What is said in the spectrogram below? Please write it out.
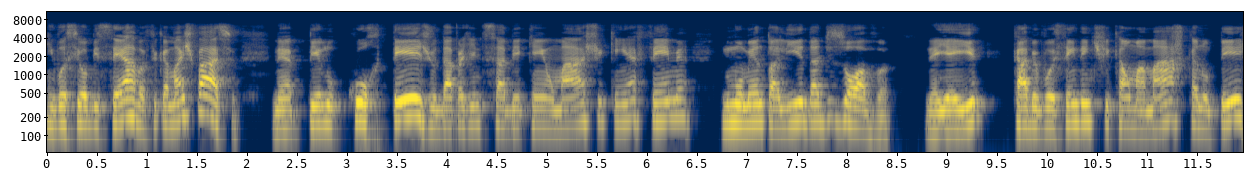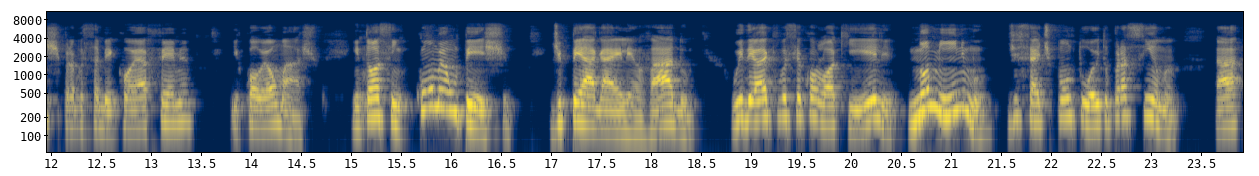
e você observa, fica mais fácil. Né? Pelo cortejo, dá para a gente saber quem é o macho e quem é a fêmea no momento ali da desova. Né? E aí, cabe você identificar uma marca no peixe para você saber qual é a fêmea e qual é o macho. Então, assim, como é um peixe de pH elevado, o ideal é que você coloque ele no mínimo de 7,8 para cima, tá?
